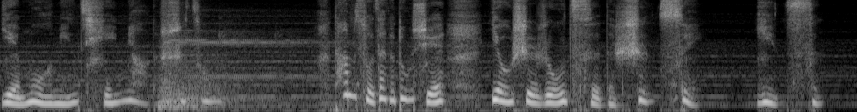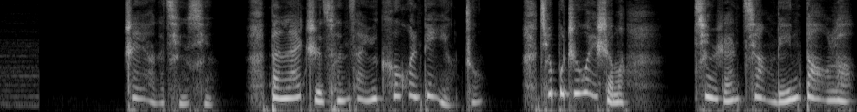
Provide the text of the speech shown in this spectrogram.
也莫名其妙的失踪了。他们所在的洞穴又是如此的深邃、阴森。这样的情形本来只存在于科幻电影中，却不知为什么竟然降临到了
